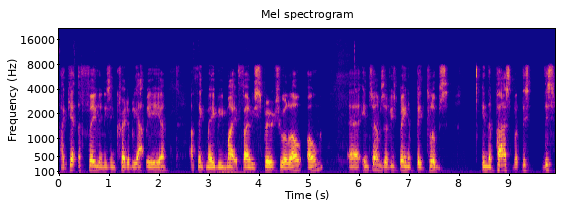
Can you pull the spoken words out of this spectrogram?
I get the feeling he's incredibly happy here. I think maybe he might have found his spiritual home. Uh, in terms of he's been at big clubs in the past, but this this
